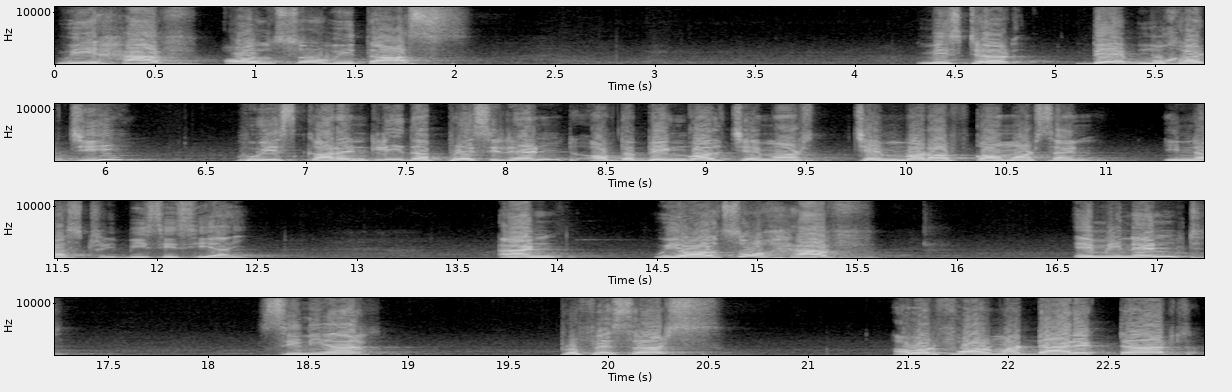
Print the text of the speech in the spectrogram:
We have also with us Mr. Deb Mukherjee, who is currently the president of the Bengal Chamber, Chamber of Commerce and Industry, BCCI. And we also have eminent senior professors. Our former director,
